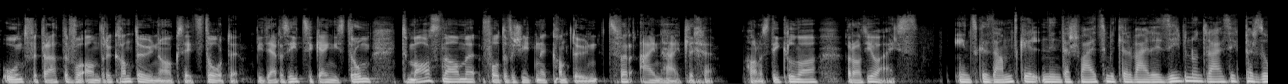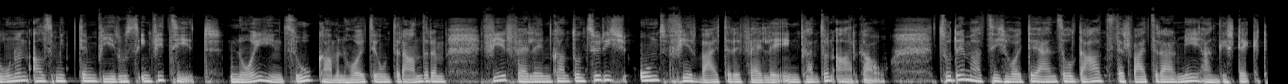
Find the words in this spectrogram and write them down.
und Vertretern von anderen Kantonen angesetzt worden. Bei dieser Sitzung ging es darum, die Massnahmen der verschiedenen Kantone zu vereinheitlichen. Hannes Dickelmann, Radio 1. Insgesamt gelten in der Schweiz mittlerweile 37 Personen als mit dem Virus infiziert. Neu hinzu kamen heute unter anderem vier Fälle im Kanton Zürich und vier weitere Fälle im Kanton Aargau. Zudem hat sich heute ein Soldat der Schweizer Armee angesteckt.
